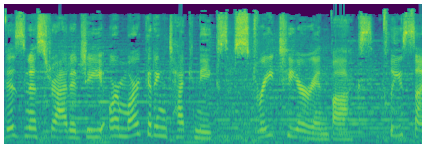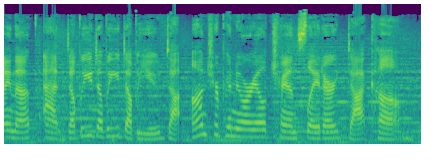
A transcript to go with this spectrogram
business strategy, or marketing techniques straight to your inbox, please sign up at www.entrepreneurialtranslator.com.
